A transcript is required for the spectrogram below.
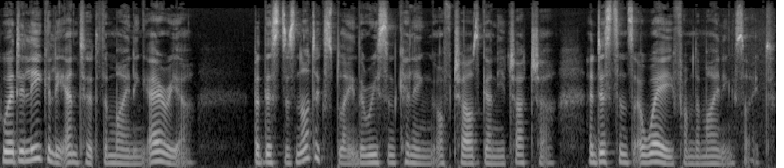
who had illegally entered the mining area. But this does not explain the recent killing of Charles Gani Chacha, a distance away from the mining site.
